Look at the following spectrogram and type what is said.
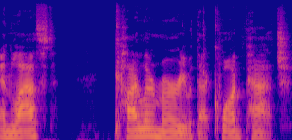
And last, Kyler Murray with that quad patch.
